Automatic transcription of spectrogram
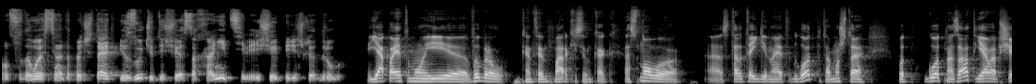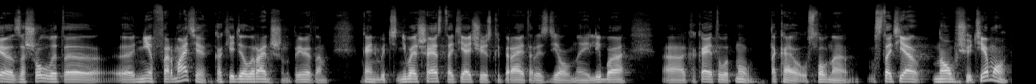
Он с удовольствием это прочитает, изучит еще и сохранит себе, еще и перешлет другу. Я поэтому и выбрал контент-маркетинг как основу стратегии на этот год, потому что вот год назад я вообще зашел в это э, не в формате, как я делал раньше, например, там какая-нибудь небольшая статья через копирайтера сделанная, либо э, какая-то вот, ну, такая условно статья на общую тему.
